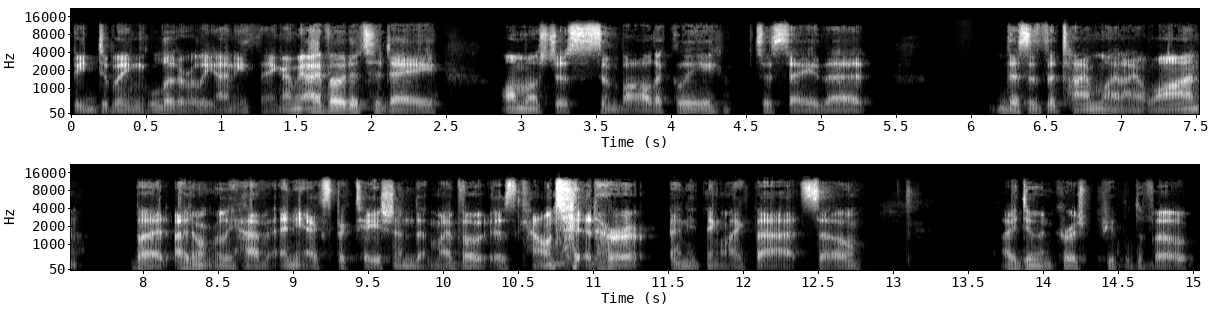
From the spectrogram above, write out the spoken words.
be doing literally anything. I mean, I voted today almost just symbolically to say that this is the timeline I want, but I don't really have any expectation that my vote is counted or anything like that. So I do encourage people to vote.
